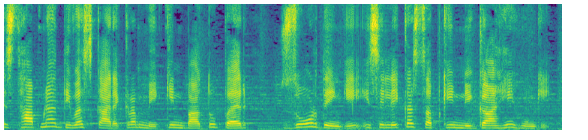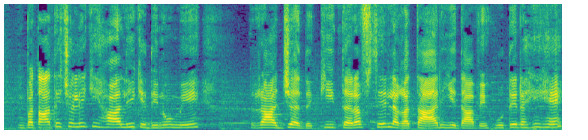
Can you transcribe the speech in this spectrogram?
स्थापना दिवस कार्यक्रम में किन बातों पर ज़ोर देंगे, इसे लेकर सबकी निगाहें होंगी। बताते चले कि हाल ही के दिनों में राजद की तरफ़ से लगातार ये दावे होते रहे हैं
